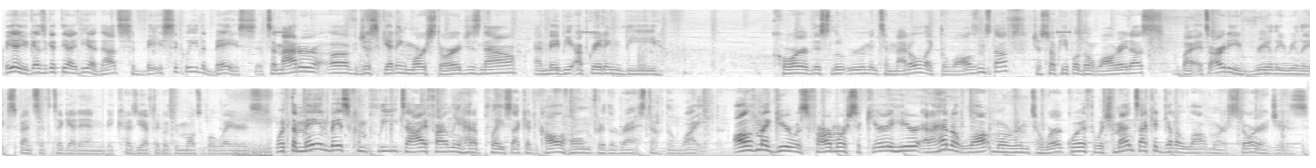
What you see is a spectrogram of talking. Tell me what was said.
But yeah, you guys get the idea. That's basically the base. It's a matter of just getting more storages now and maybe upgrading the core of this loot room into metal, like the walls and stuff, just so people don't wall raid us. But it's already really, really expensive to get in because you have to go through multiple layers. With the main base complete, I finally had a place I could call home for the rest of the wipe. All of my gear was far more secure here, and I had a lot more room to work with, which meant I could get a lot more storages.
